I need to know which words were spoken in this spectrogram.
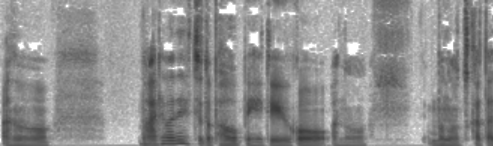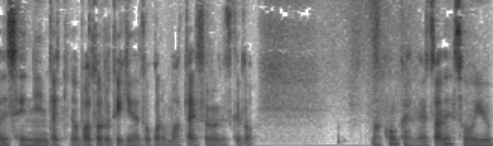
あの、まあ、あれはね、ちょっとパオペイという、こう、あの、ものを使ったね、仙人たちのバトル的なところもあったりするんですけど、まあ、今回のやつはねそういう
